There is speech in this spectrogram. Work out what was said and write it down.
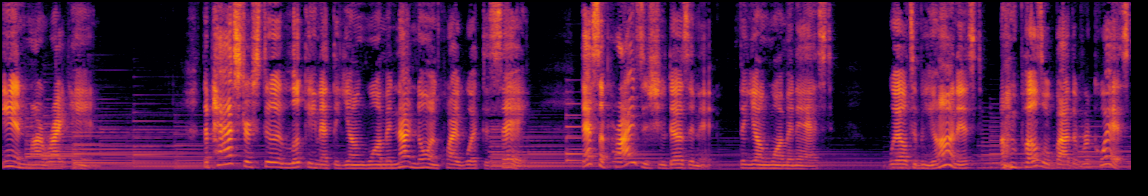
in my right hand. The pastor stood looking at the young woman, not knowing quite what to say. That surprises you, doesn't it? The young woman asked. Well, to be honest, I'm puzzled by the request,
